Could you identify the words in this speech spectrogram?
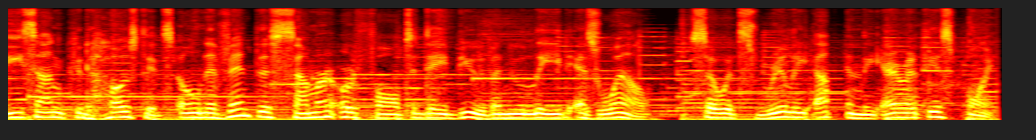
Nissan could host its own event this summer or fall to debut the new Leaf as well, so it's really up in the air at this point.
